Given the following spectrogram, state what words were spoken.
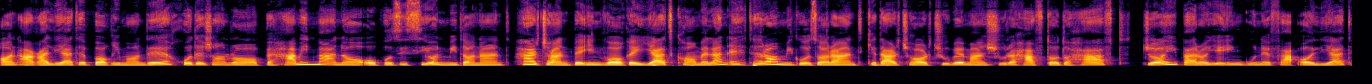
آن اقلیت باقی مانده خودشان را به همین معنا اپوزیسیون می‌دانند. هرچند به این واقعیت کاملا احترام می‌گذارند که در چارچوب منشور 77 جایی برای این گونه فعالیت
